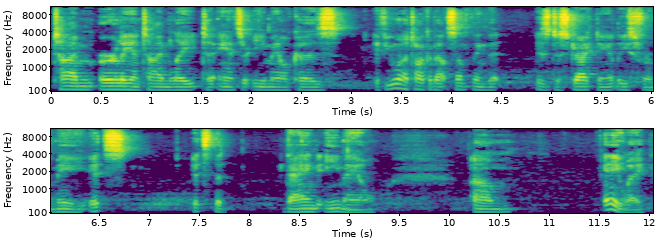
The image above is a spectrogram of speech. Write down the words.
time early and time late to answer email because if you want to talk about something that is distracting, at least for me, it's it's the danged email. Um. Anyway,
